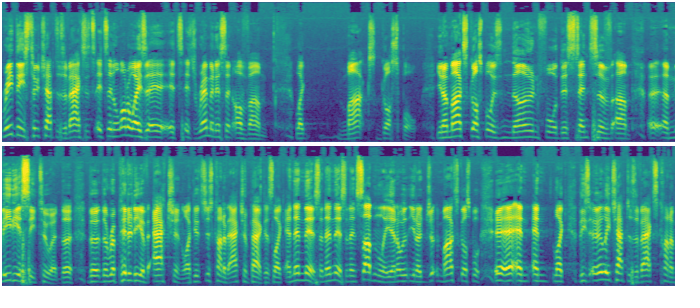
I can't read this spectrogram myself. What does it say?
read these two chapters of Acts, it's, it's in a lot of ways, it's, it's reminiscent of um, like Mark's gospel. You know, Mark's gospel is known for this sense of um, immediacy to it, the, the, the rapidity of action. Like it's just kind of action packed. It's like, and then this, and then this, and then suddenly, and it was, you know, Mark's gospel, and, and like these early chapters of Acts kind of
